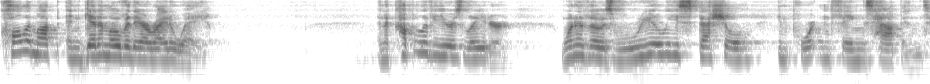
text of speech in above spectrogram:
call him up and get him over there right away. And a couple of years later, one of those really special, important things happened.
